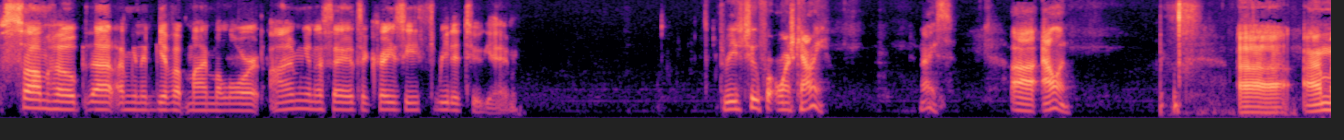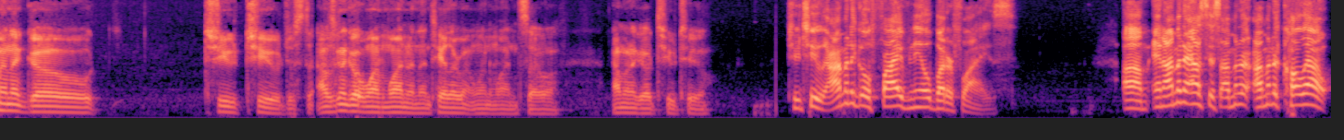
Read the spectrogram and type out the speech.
some hope that I'm gonna give up my Malort. I'm gonna say it's a crazy three to two game. Three to two for Orange County. Nice. Uh, Alan. Uh, I'm gonna go two two. Just I was gonna go one one, and then Taylor went one one, so I'm gonna go two two. Two two. I'm gonna go five nil butterflies. Um, and I'm gonna ask this. I'm gonna I'm gonna call out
